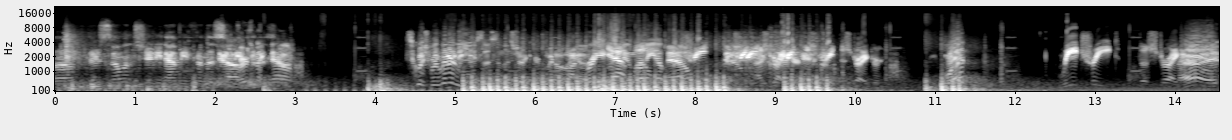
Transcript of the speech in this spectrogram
Um, there's someone shooting at me from the Dude, south. first back down. Squish, we're literally useless in the striker. If we don't I'm bringing Yeah, new money up now. retreat, retreat the striker. Just treat the striker. What? Retreat the striker. Alright.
